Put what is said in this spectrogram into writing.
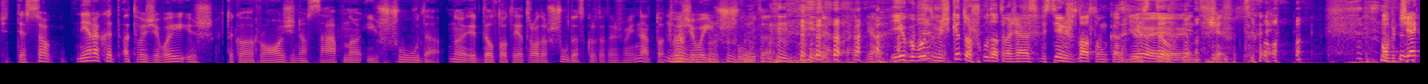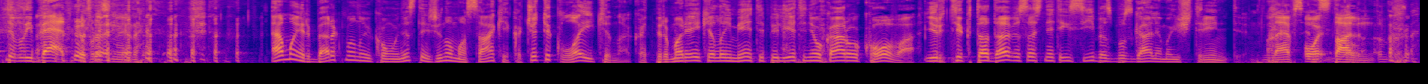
Čia tiesiog nėra, kad atvažiavai iš tokio rožinio sapno į šūdą. Nu, ir dėl to tai atrodo šūdas, kur tu atvažiavai. Ne, tu atvažiavai į šūdą. Jo. Jeigu būtum iš kito šūdo atvažiavęs, vis tiek žinotum, kad jo, still in shit. Objectively bad, ta prasme, yra. Ema ir Bergmanui komunistai žinoma sakė, kad čia tik laikina, kad pirmą reikia laimėti pilietinio karo kovą ir tik tada visas neteisybės bus galima ištrinti. Laughs in Stalin.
